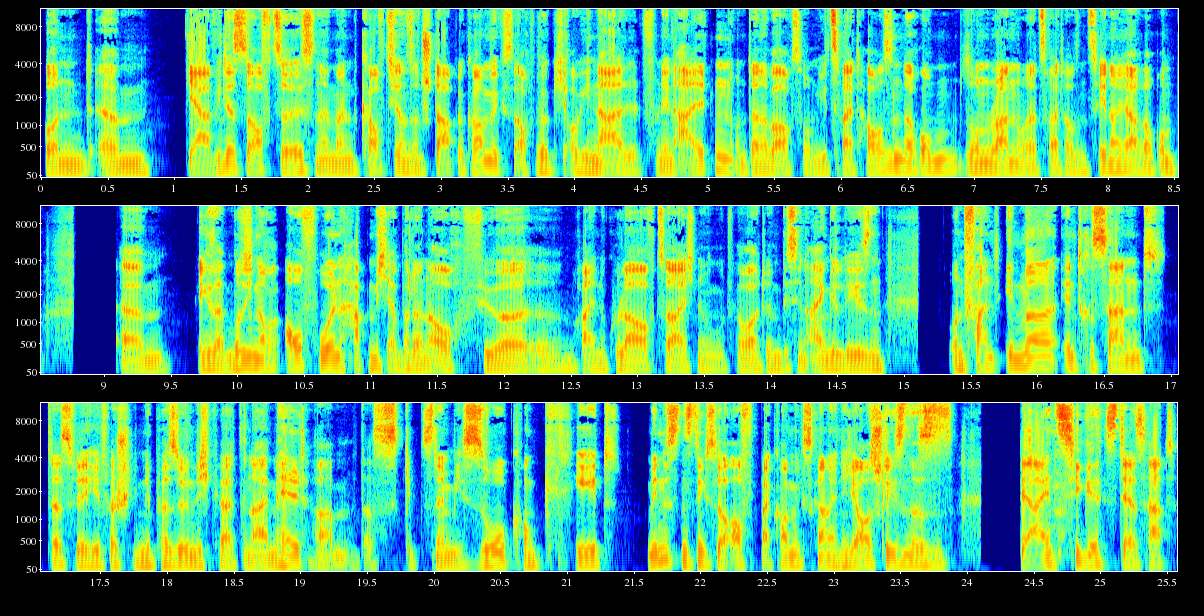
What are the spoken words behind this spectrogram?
Und ähm, ja, wie das so oft so ist, ne? man kauft sich dann so einen Stapel Comics, auch wirklich original von den alten und dann aber auch so um die 2000er rum, so ein Run oder 2010er Jahre rum. Ähm, wie gesagt, muss ich noch aufholen, habe mich aber dann auch für äh, reine Kularaufzeichnungen und für heute ein bisschen eingelesen und fand immer interessant, dass wir hier verschiedene Persönlichkeiten in einem Held haben. Das gibt's nämlich so konkret, mindestens nicht so oft. Bei Comics kann ich nicht ausschließen, dass es der einzige ist, der es hat.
